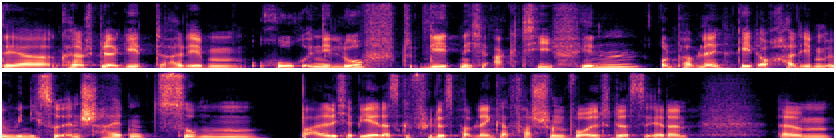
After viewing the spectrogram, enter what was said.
der Kölner geht halt eben hoch in die Luft, geht nicht aktiv hin und Pavlenka geht auch halt eben irgendwie nicht so entscheidend zum Ball. Ich habe eher das Gefühl, dass Pavlenka fast schon wollte, dass er dann ähm,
